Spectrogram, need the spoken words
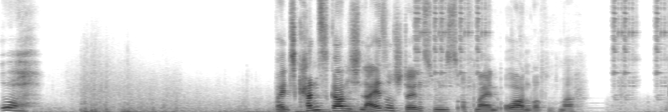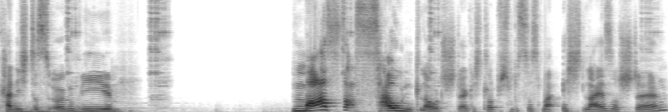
Oh. Weil ich kann es gar nicht leiser stellen, zumindest auf meinen Ohren. Wartet mal. Kann ich das irgendwie... Master Sound Lautstärke. Ich glaube, ich muss das mal echt leiser stellen.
